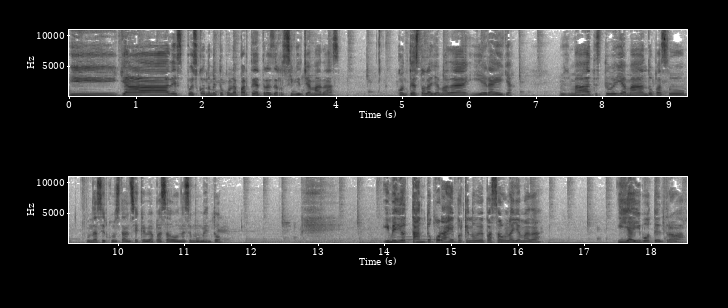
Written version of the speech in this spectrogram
y ya después cuando me tocó en la parte de atrás de recibir llamadas, Contesto la llamada y era ella. Me dice, ma, te estuve llamando, pasó una circunstancia que había pasado en ese momento. Y me dio tanto coraje porque no me pasaron la llamada. Y ahí boté el trabajo.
